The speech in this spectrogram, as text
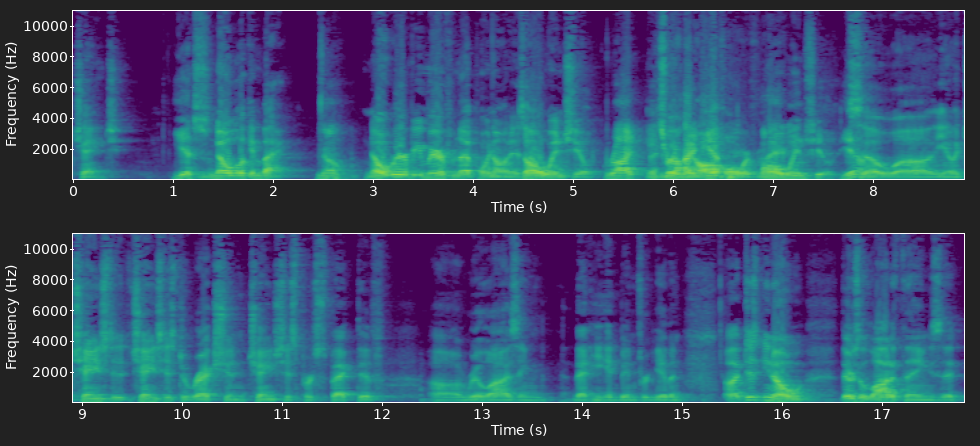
change. Yes. No looking back. No. No rearview mirror from that point on. It's all windshield. Right. He's That's moving right. all yeah. forward from all there. windshield. Yeah. So uh, you know, it changed it, changed his direction, changed his perspective, uh, realizing that he had been forgiven. Uh, just you know, there's a lot of things that,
